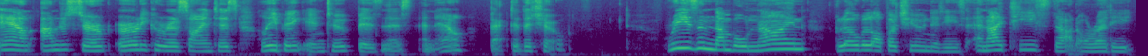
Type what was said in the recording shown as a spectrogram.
and underserved early career scientists leaping into business. And now, back to the show. Reason number nine global opportunities, and I teased that already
